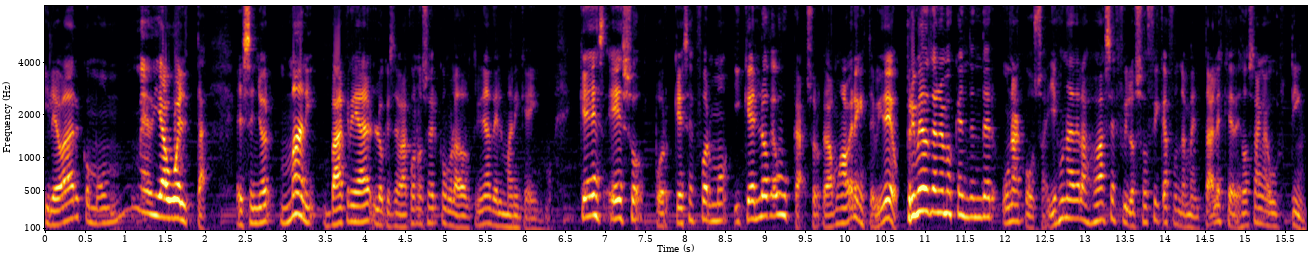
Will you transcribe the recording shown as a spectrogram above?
y le va a dar como media vuelta. El señor Mani va a crear lo que se va a conocer como la doctrina del maniqueísmo. ¿Qué es eso? ¿Por qué se formó? ¿Y qué es lo que busca? Eso es lo que vamos a ver en este video. Primero tenemos que entender una cosa y es una de las bases filosóficas fundamentales que dejó San Agustín.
